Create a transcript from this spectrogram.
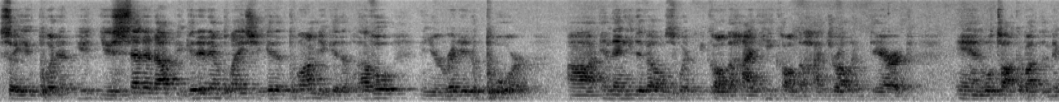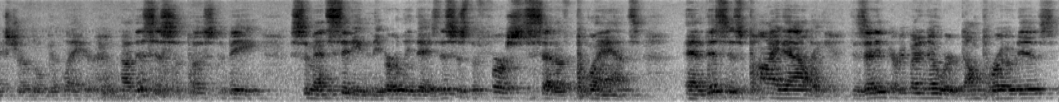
So you put it, you, you set it up, you get it in place, you get it plumb, you get it level, and you're ready to pour. Uh, and then he develops what we call the, he called the hydraulic derrick. And we'll talk about the mixture a little bit later. Now this is supposed to be Cement City in the early days. This is the first set of plans. And this is Pine Alley. Does any, everybody know where Dump Road is?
